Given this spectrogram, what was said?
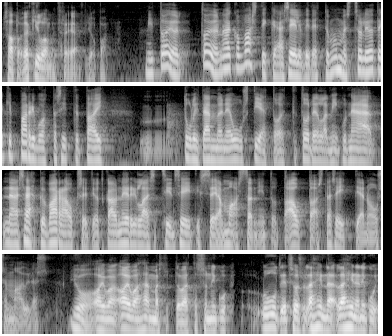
satoja kilometrejä jopa. Niin toi on, toi on aika vastikään selvitetty. Mun mielestä se oli jotenkin pari vuotta sitten tai tuli tämmöinen uusi tieto, että todella niin kuin nämä, nämä sähkövaraukset, jotka on erilaiset siinä seitissä ja maassa, niin tota, auttaa sitä seittiä nousemaan ylös. Joo, aivan, aivan hämmästyttävää. Tässä on niin kuin, luultiin, että se olisi lähinnä, lähinnä niin kuin,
